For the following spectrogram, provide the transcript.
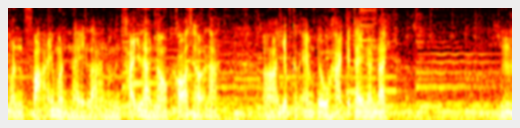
bên phải mình này là mình thấy là nó có thể là à, giúp các em đu hai cái tay lên đây. Ừ,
